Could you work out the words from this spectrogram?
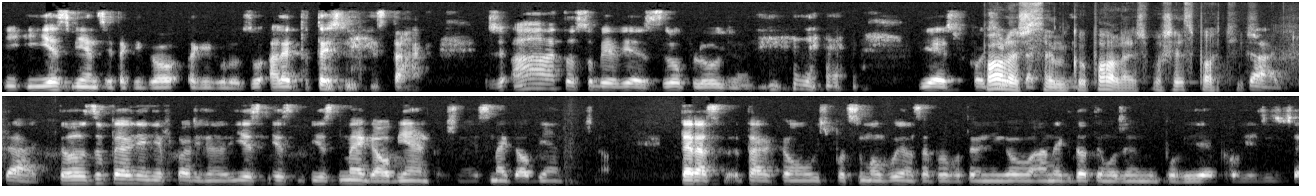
i, i jest więcej takiego, takiego luzu, ale to też nie jest tak, że a, to sobie, wiesz, zrób luźno. Nie, wiesz, wchodzi Poleż, tak, synku, poleż, bo się spocisz. Tak, tak, to zupełnie nie wchodzi. No, jest, jest, jest mega objętość, no, jest mega objętość. No teraz taką już podsumowując a propos treningową anegdotę możemy powie, powiedzieć, że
